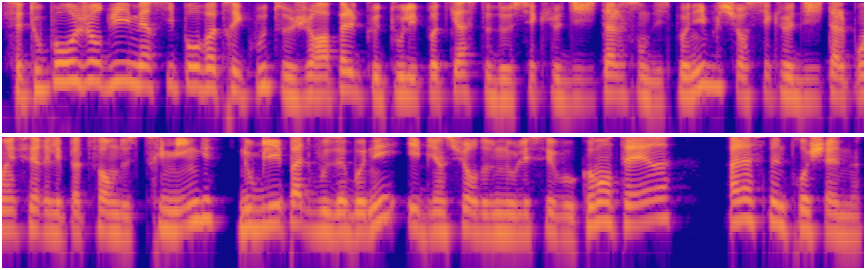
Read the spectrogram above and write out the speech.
C'est tout pour aujourd'hui, merci pour votre écoute. Je rappelle que tous les podcasts de Siècle Digital sont disponibles sur siècledigital.fr et les plateformes de streaming. N'oubliez pas de vous abonner et bien sûr de nous laisser vos commentaires. À la semaine prochaine.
